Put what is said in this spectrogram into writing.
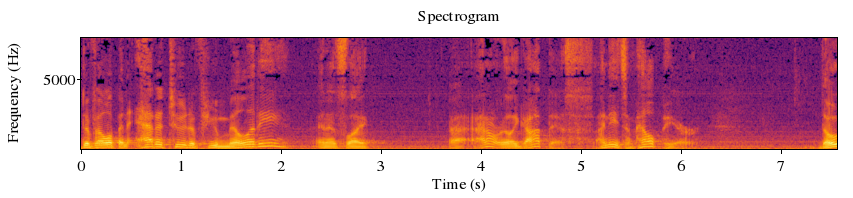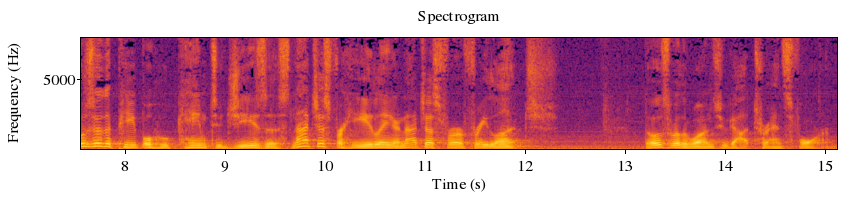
develop an attitude of humility, and it's like, I don't really got this, I need some help here. Those are the people who came to Jesus, not just for healing or not just for a free lunch. Those were the ones who got transformed.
